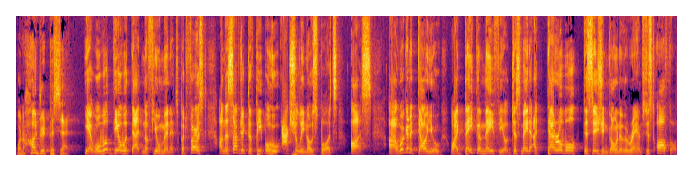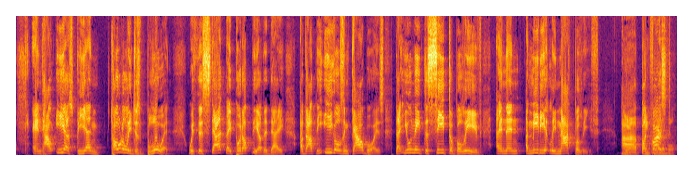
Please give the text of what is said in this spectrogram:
100%. Yeah, well, we'll deal with that in a few minutes. But first, on the subject of people who actually know sports, us, uh, we're going to tell you why Baker Mayfield just made a terrible decision going to the Rams, just awful, and how ESPN totally just blew it with this stat they put up the other day about the Eagles and Cowboys that you need to see to believe and then immediately not believe. Yeah, uh, but first, incredible.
